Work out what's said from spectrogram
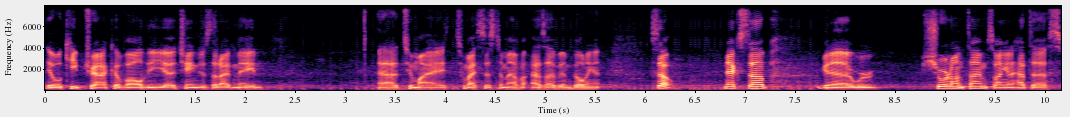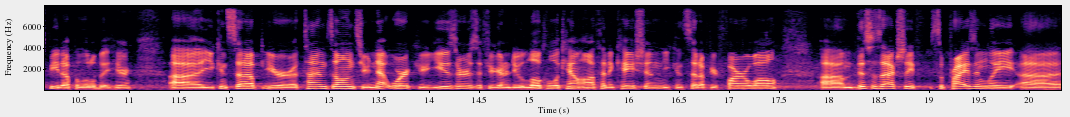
it will keep track of all the uh, changes that I've made uh, to, my, to my system as I've been building it. So next up, we're, gonna, we're short on time, so I'm going to have to speed up a little bit here. Uh, you can set up your time zones, your network, your users. If you're going to do local account authentication, you can set up your firewall. Um, this is actually surprisingly uh,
